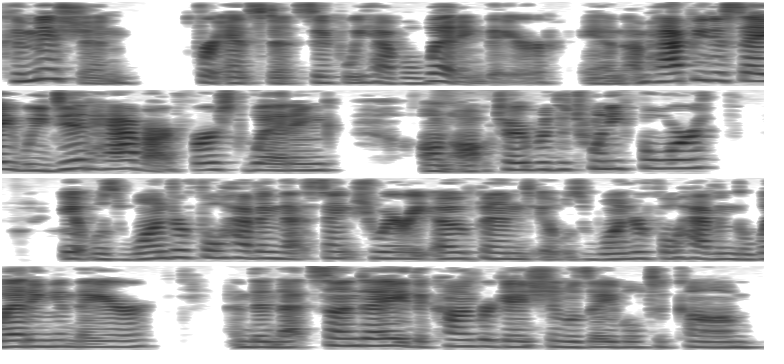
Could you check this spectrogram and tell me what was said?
commission, for instance, if we have a wedding there. And I'm happy to say we did have our first wedding on October the 24th. It was wonderful having that sanctuary opened. It was wonderful having a wedding in there. And then that Sunday, the congregation was able to come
